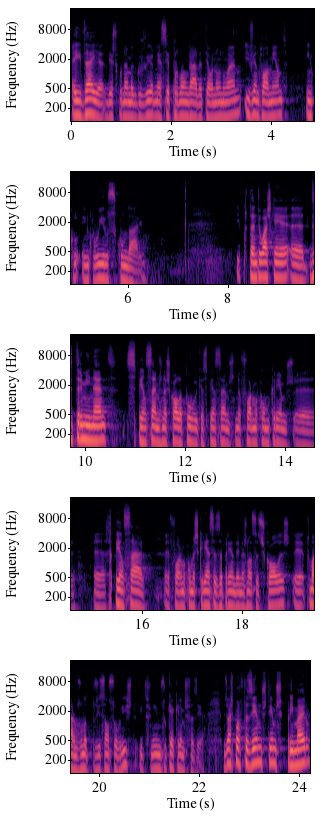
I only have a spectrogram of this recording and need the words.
a ideia deste programa de governo é ser prolongada até ao nono ano, eventualmente incluir o secundário. E, portanto, eu acho que é uh, determinante se pensamos na escola pública, se pensamos na forma como queremos repensar a forma como as crianças aprendem nas nossas escolas, tomarmos uma posição sobre isto e definirmos o que é que queremos fazer. Mas eu acho que para fazermos temos que primeiro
